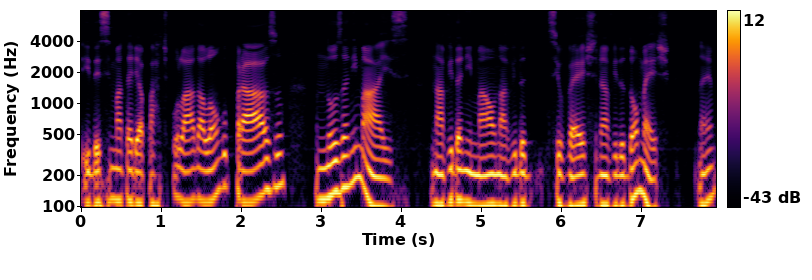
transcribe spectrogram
e desse material particulado a longo prazo nos animais, na vida animal, na vida silvestre, na vida doméstica, né?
